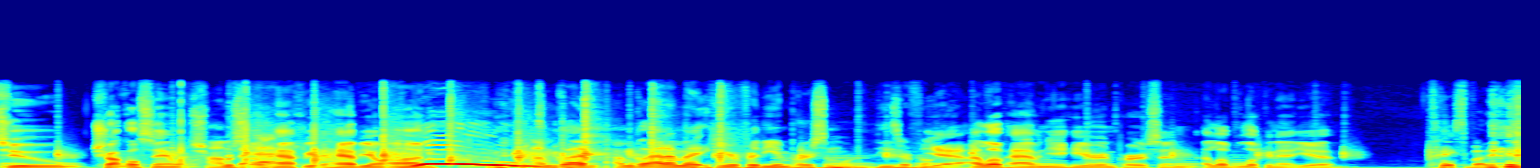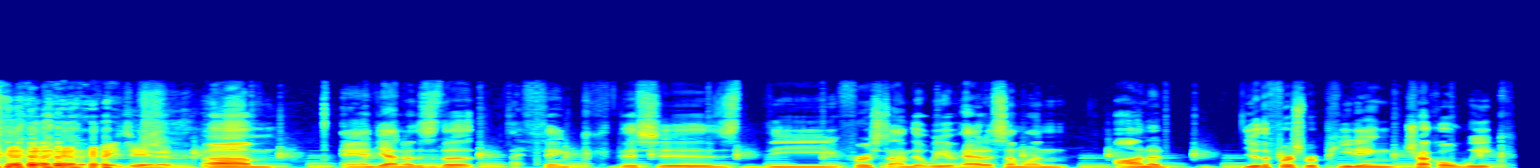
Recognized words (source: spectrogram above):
to Chuckle Sandwich. I'm We're so happy to have you on. I'm glad. I'm glad I'm here for the in-person one. These are fun. Yeah, I love having you here in person. I love looking at you. Thanks, buddy. Appreciate it. Um, and yeah, no, this is the. I think this is the first time that we have had a someone on a. You're the first repeating Chuckle Week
